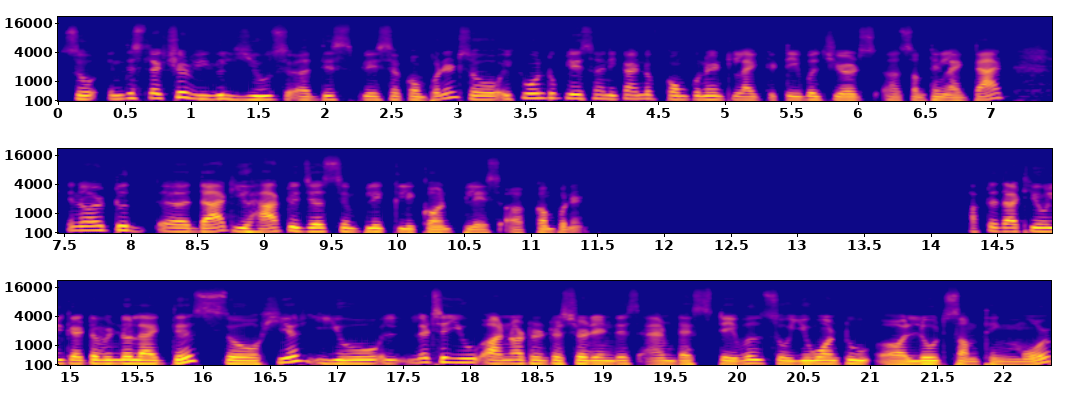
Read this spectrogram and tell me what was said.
So in this lecture we will use uh, this placer component. So if you want to place any kind of component like table chairs uh, something like that in order to uh, that you have to just simply click on place a component after that you will get a window like this. So here you let's say you are not interested in this amdex table so you want to uh, load something more.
